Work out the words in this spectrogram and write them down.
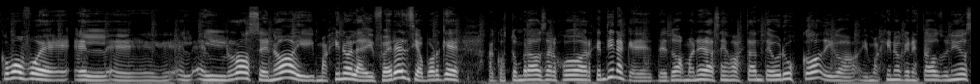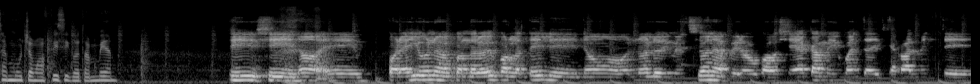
¿Cómo fue el, eh, el, roce, no? imagino la diferencia, porque acostumbrados al juego de Argentina, que de todas maneras es bastante brusco, digo, imagino que en Estados Unidos es mucho más físico también. Sí, sí, no, eh, por ahí uno cuando lo ve por la tele no, no, lo dimensiona, pero cuando llegué acá me di cuenta de que realmente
